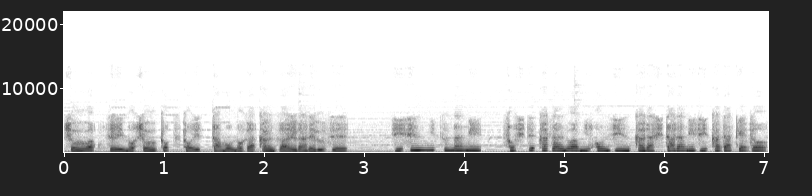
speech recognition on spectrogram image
小惑星の衝突といったものが考えられるぜ。地震に津波、そして火山は日本人からしたら身近だけど、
